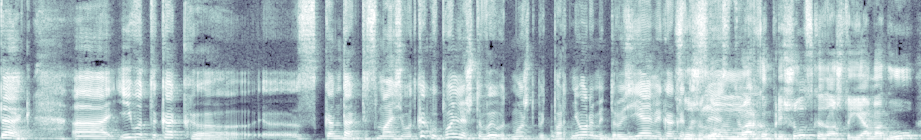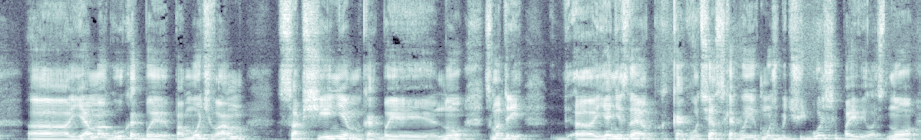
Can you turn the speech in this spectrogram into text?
Так, а, и вот как э, контакты с Маси, вот как вы поняли, что вы вот, может быть, партнерами, друзьями, как это Слушай, ну, Марко пришел, сказал, что я могу, э, я могу как бы помочь вам с общением, как бы, ну, смотри, э, я не знаю, как вот сейчас, как бы их, может быть, чуть больше появилось, но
